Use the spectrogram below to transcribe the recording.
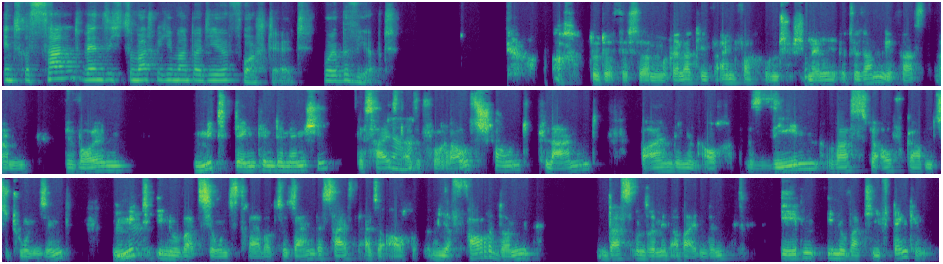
interessant, wenn sich zum Beispiel jemand bei dir vorstellt oder bewirbt? Ach du, das ist ähm, relativ einfach und schnell zusammengefasst. Ähm, wir wollen mitdenkende Menschen, das heißt ja. also vorausschauend, planend, vor allen Dingen auch sehen, was für Aufgaben zu tun sind, mhm. mit Innovationstreiber zu sein. Das heißt also auch, wir fordern, dass unsere Mitarbeitenden eben innovativ denken.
